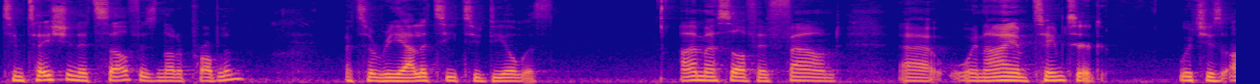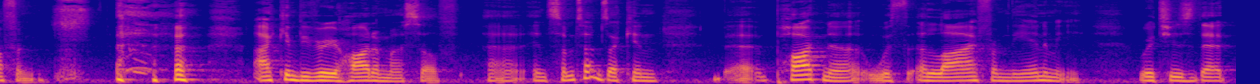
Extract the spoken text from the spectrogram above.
temptation itself is not a problem, it's a reality to deal with. I myself have found uh, when I am tempted, which is often, I can be very hard on myself. Uh, and sometimes I can uh, partner with a lie from the enemy, which is that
